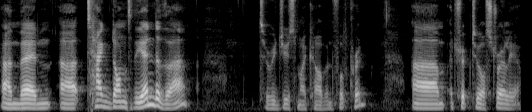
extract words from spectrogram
and then uh, tagged on to the end of that to reduce my carbon footprint. Um, a trip to Australia.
